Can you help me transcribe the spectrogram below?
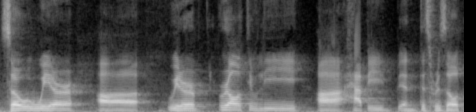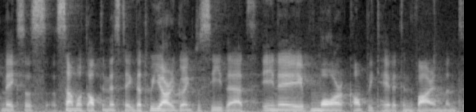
So we're uh, we're relatively uh, happy, and this result makes us somewhat optimistic that we are going to see that in a more complicated environment.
